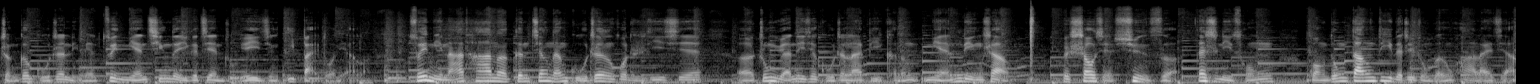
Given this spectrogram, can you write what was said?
整个古镇里面最年轻的一个建筑也已经一百多年了。所以你拿它呢跟江南古镇或者是一些。呃，中原的一些古镇来比，可能年龄上会稍显逊色，但是你从广东当地的这种文化来讲，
